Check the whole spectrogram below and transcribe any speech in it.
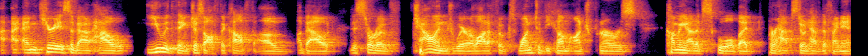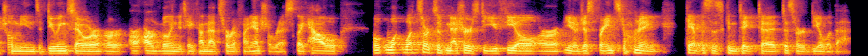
I, I'm curious about how you would think just off the cuff of about this sort of challenge where a lot of folks want to become entrepreneurs coming out of school, but perhaps don't have the financial means of doing so or, or, or aren't willing to take on that sort of financial risk. Like how what, what sorts of measures do you feel or you know just brainstorming campuses can take to, to sort of deal with that?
